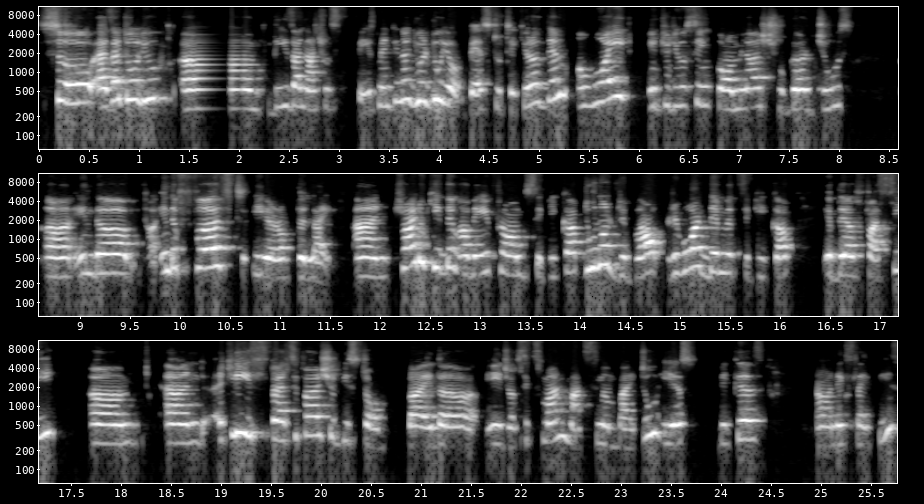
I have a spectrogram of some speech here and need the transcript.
So as I told you, um, these are natural space maintainers. You'll do your best to take care of them. Avoid introducing formula, sugar, juice uh, in the uh, in the first year of the life, and try to keep them away from sippy cup. Do not reward, reward them with sippy cup if they are fussy, um, and at least pacifier should be stopped by the age of six months, maximum by two years. Because uh, next slide, please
